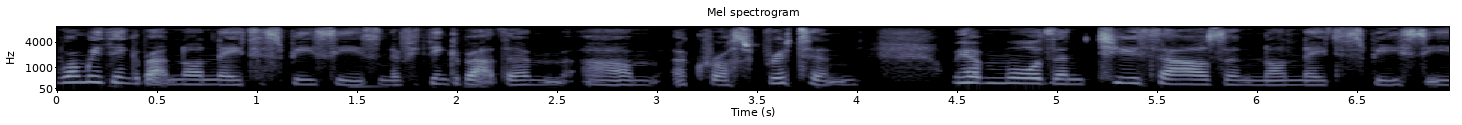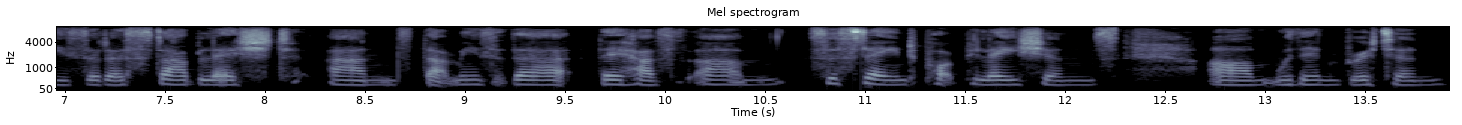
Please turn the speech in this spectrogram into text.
when we think about non-native species, and if you think about them um, across Britain, we have more than 2,000 non-native species that are established, and that means that they have um, sustained populations um, within Britain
